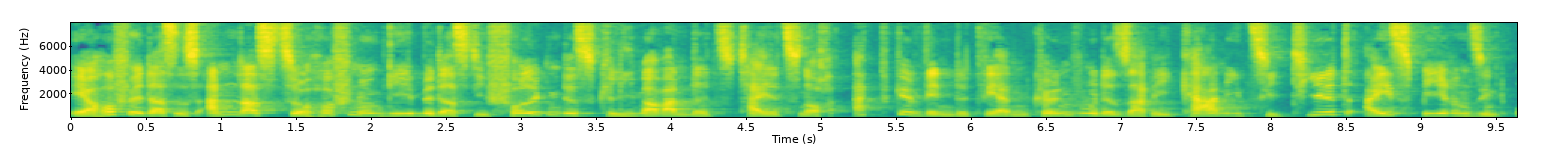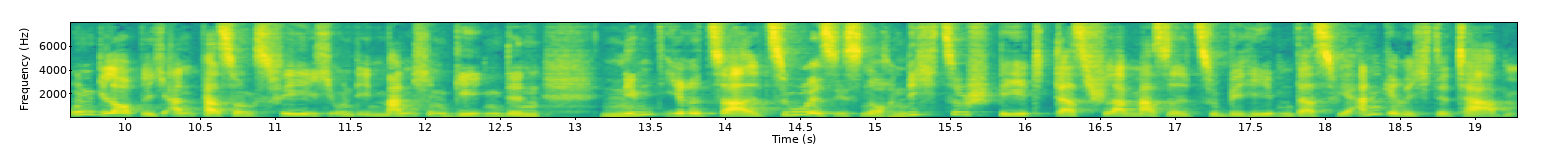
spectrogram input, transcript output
Er hoffe, dass es Anlass zur Hoffnung gebe, dass die Folgen des Klimawandels teils noch abgewendet werden können, wurde Sarikani zitiert. Eisbären sind unglaublich anpassungsfähig und in manchen Gegenden nimmt ihre Zahl zu. Es ist noch nicht zu spät, das Schlamassel zu beheben, das wir angerichtet haben.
